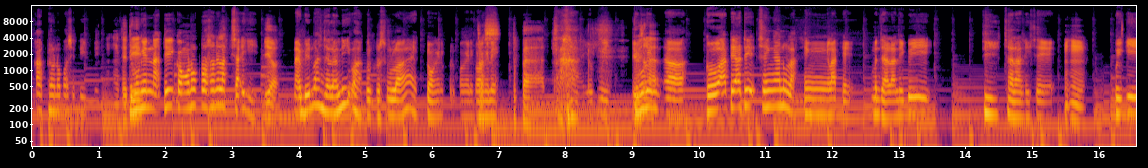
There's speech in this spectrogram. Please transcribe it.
kabeh ono positif. Jadi mungkin nak di kok ngono prosesnya lagi saiki. Iya. Nek biyen Mas jalani wah terus mulai kok ngene kok ngene kok ngene. debat Ah, ya kuwi. ya mungkin eh go adik-adik sing anu lah sing lagi menjalani kuwi dijalani sih. Mm-mm. Kuwi iki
